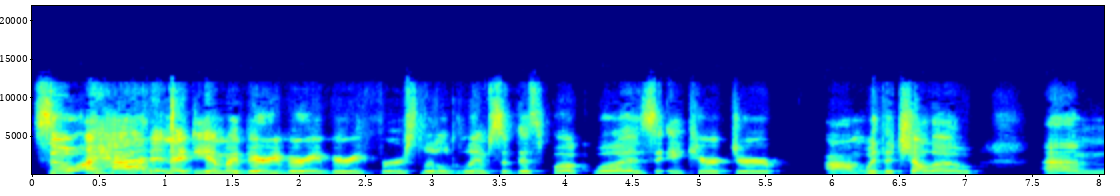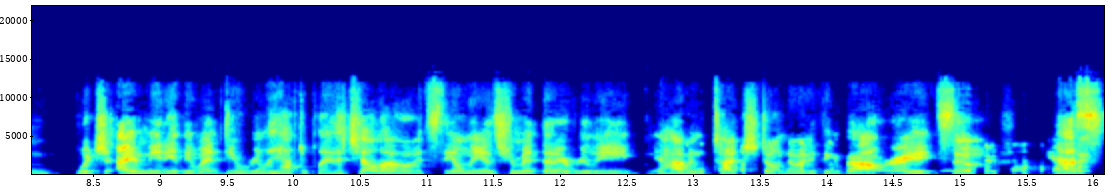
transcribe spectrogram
So I had an idea. My very, very, very first little glimpse of this book was a character um, with a cello um, which I immediately went, Do you really have to play the cello? It's the only instrument that I really haven't touched, don't know anything about, right? So, yes,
